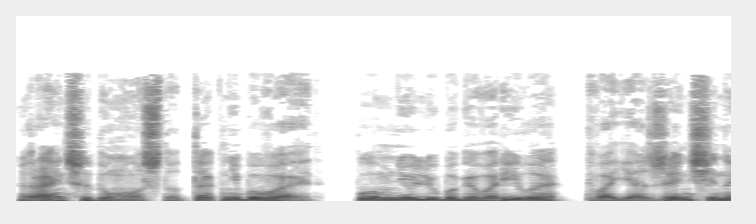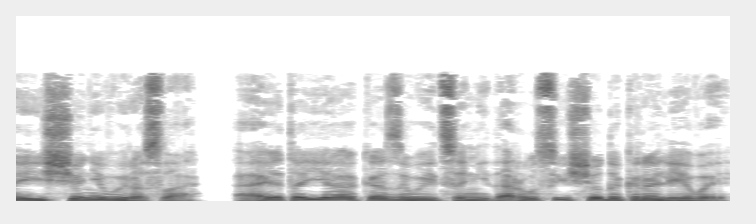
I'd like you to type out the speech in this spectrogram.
Раньше думал, что так не бывает. Помню, Люба говорила, твоя женщина еще не выросла. А это я, оказывается, не дорос еще до королевы.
